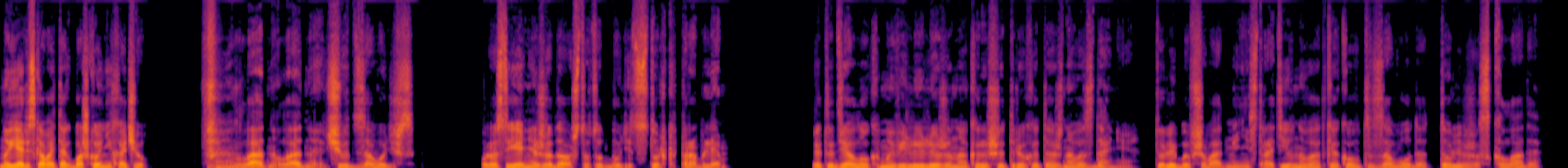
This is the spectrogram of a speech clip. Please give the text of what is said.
но я рисковать так башкой не хочу. Ладно, ладно, чего ты заводишься? Просто я не ожидал, что тут будет столько проблем. Этот диалог мы вели лежа на крыше трехэтажного здания, то ли бывшего административного от какого-то завода, то ли же склада.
